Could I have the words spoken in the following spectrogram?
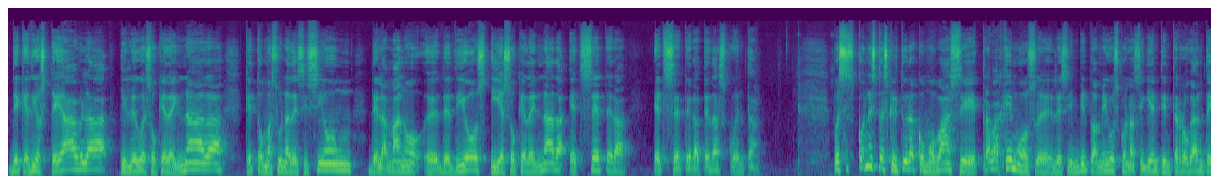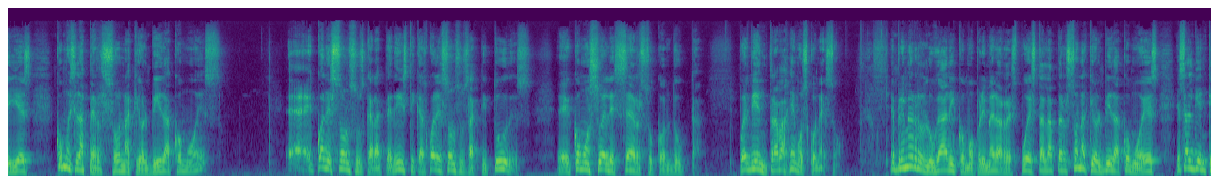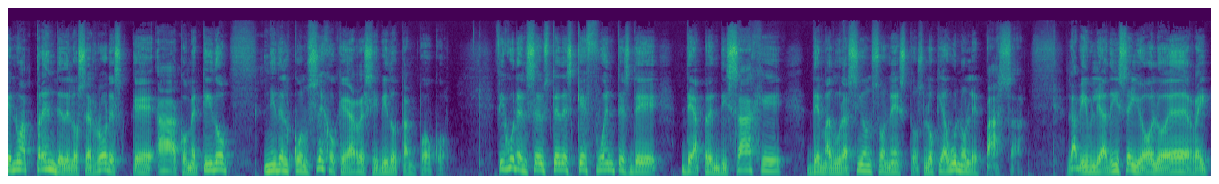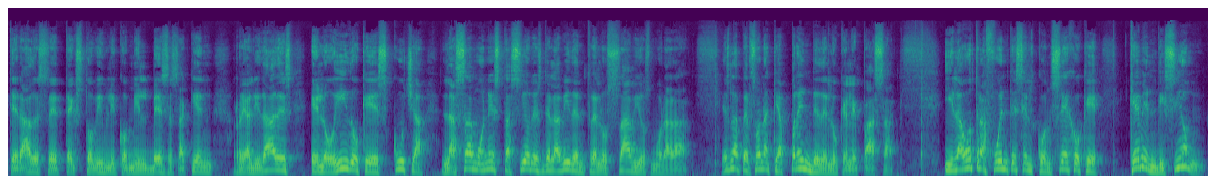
de que Dios te habla y luego eso queda en nada, que tomas una decisión de la mano eh, de Dios y eso queda en nada, etcétera, etcétera. ¿Te das cuenta? Pues con esta escritura como base, trabajemos, eh, les invito amigos, con la siguiente interrogante y es, ¿cómo es la persona que olvida cómo es? Eh, ¿Cuáles son sus características? ¿Cuáles son sus actitudes? Eh, ¿Cómo suele ser su conducta? Pues bien, trabajemos con eso. En primer lugar y como primera respuesta, la persona que olvida cómo es es alguien que no aprende de los errores que ha cometido ni del consejo que ha recibido tampoco. Figúrense ustedes qué fuentes de, de aprendizaje, de maduración son estos, lo que a uno le pasa. La Biblia dice, yo lo he reiterado ese texto bíblico mil veces aquí en Realidades, el oído que escucha las amonestaciones de la vida entre los sabios morará. Es la persona que aprende de lo que le pasa. Y la otra fuente es el consejo que, qué bendición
